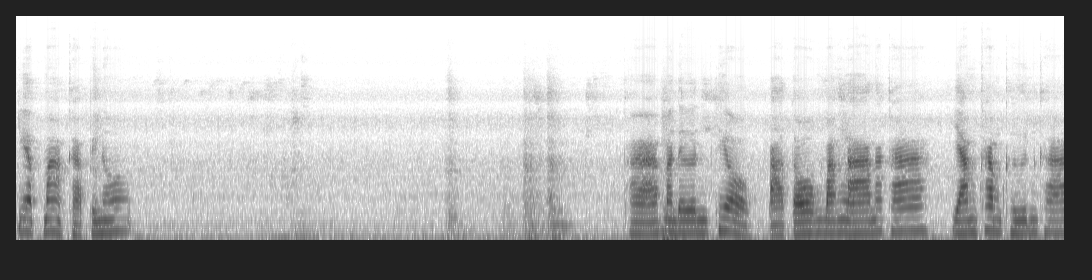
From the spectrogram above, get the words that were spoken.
เงียบมากค่ะพี่น้องพามาเดินเที่ยวป่าตองบางลานะคะ ยามค่ำคืนค่ะ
